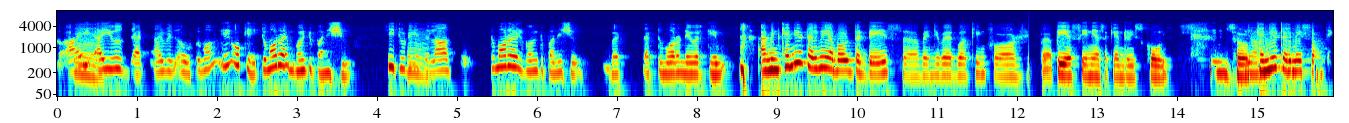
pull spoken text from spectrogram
So I, Hmm. I use that. I will, oh, tomorrow, eh, okay, tomorrow I'm going to punish you. See, today is Hmm. the last. Tomorrow I'm going to punish you. But that tomorrow never came. I mean, can you tell me about the days uh, when you were working for uh, PS Senior Secondary School? So, Yeah. can you tell me something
